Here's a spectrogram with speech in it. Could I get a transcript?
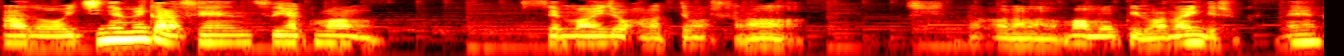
あの、1年目から千数百万、千万以上払ってますから、だから、まあ文句言わないんでしょうけどね。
